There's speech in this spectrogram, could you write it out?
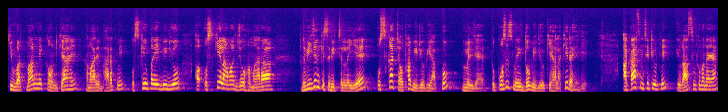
कि वर्तमान में कौन क्या है, हमारे भारत में, उसके ऊपर एक वीडियो और उसके अलावा जो हमारा रिवीजन की सीरीज़ चल रही है, उसका चौथा वीडियो भी आपको मिल जाए। तो कोशिश मेरी दो वीडियो की हालाँकि रहेगी। आकाश इंस्टीट्यूट ने युवराज सिंह को बनाया,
